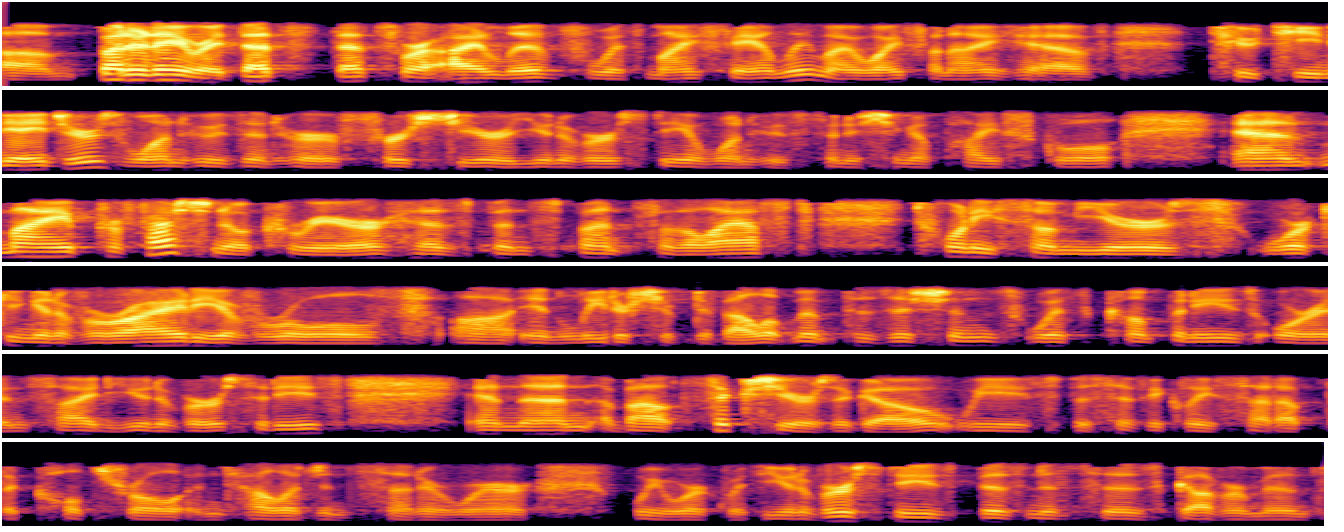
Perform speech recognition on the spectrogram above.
Um, but at any rate, that's that's where I live with my family. My wife and I have two teenagers, one who's in her first year of university and one who's finishing up high school. And my professional career has been spent for the last 20 some years working in a variety of roles uh, in leadership development positions with companies or inside universities. And then about six years ago, we specifically set up the Cultural Intelligence Center where we work with universities, businesses, governments,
